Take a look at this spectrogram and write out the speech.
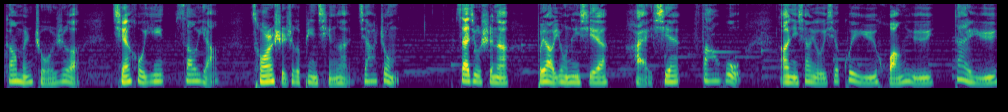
肛门灼热、前后阴瘙痒，从而使这个病情啊加重。再就是呢，不要用那些海鲜发物啊，你像有一些桂鱼、黄鱼、带鱼。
